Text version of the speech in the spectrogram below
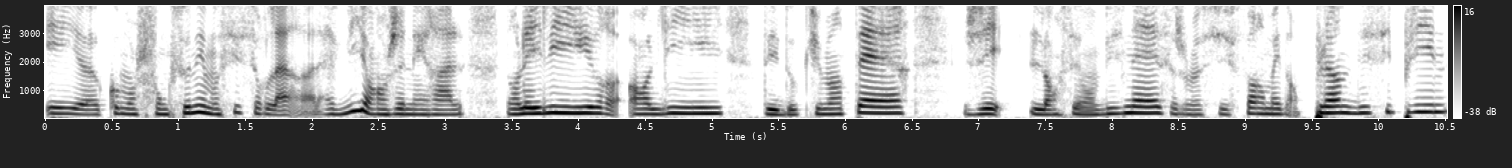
et euh, comment je fonctionnais, mais aussi sur la, vie en général. Dans les livres, en ligne, des documentaires. J'ai lancé mon business, je me suis formée dans plein de disciplines.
